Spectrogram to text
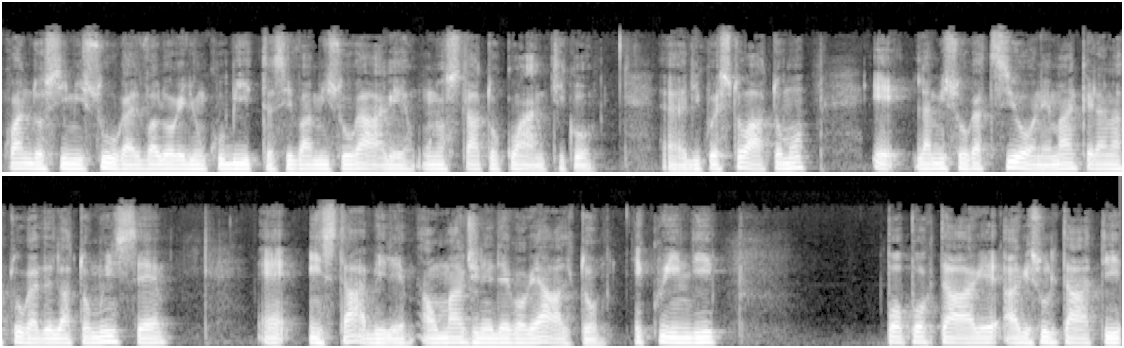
quando si misura il valore di un qubit si va a misurare uno stato quantico eh, di questo atomo e la misurazione ma anche la natura dell'atomo in sé è instabile, ha un margine d'errore alto e quindi può portare a risultati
